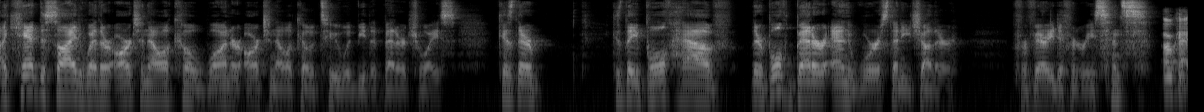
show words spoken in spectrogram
I can't decide whether Ar tonelico one or Ar tonelico two would be the better choice, because they're because they both have they're both better and worse than each other for very different reasons. Okay,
